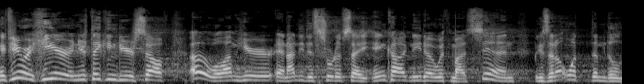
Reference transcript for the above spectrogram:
If you are here and you're thinking to yourself, oh, well, I'm here and I need to sort of say incognito with my sin because I don't want them to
